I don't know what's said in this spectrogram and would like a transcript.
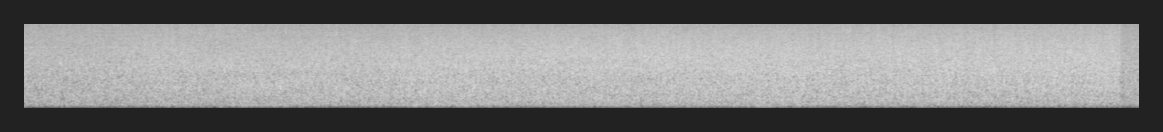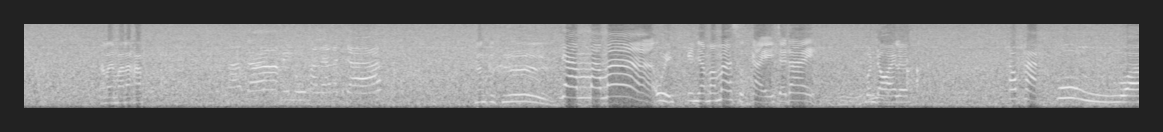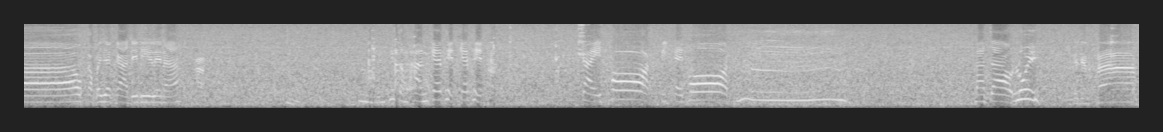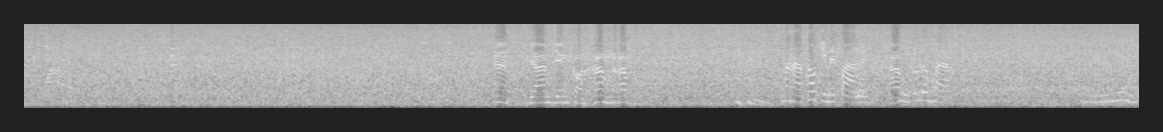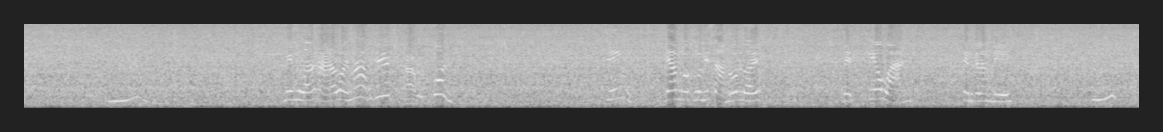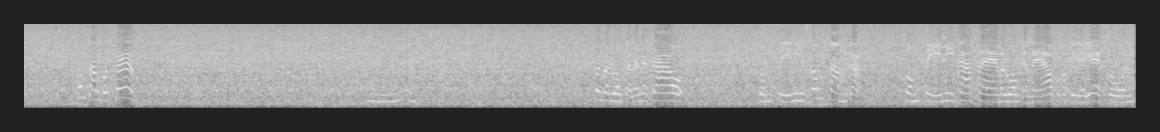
อะไรมาแล้วครับ มาจ้าเมนูมาแล้วนะจ๊ะนั่นก็คือยำมาม่า อุ้ยกินยำมาม่าสุดไก่ใจได้บนดอยเลยข้าวผัด กุ้ง ว้าว กับบรรยากาศดีๆเลยนะ ครับอืมที่สำคัญแก้เผ็ดแก้เผ็ด ไก่ทอด ปีกไก่ทอดอืมมาเจ้า ลุย ไปกันครับว้าวอะยามเย็นก่อนค่ำนะครับ มาหาข้าวกินในป่าเลยครับลุงก็เริ่มมาอืมอืม เมนูอาหารอร่อยมากพี่ครับข้นจริงยำก็คือมีสามรสเลยเผ็ดเปรี้ยวหวานเค็มกำลังดีอืมต้มตำก็แซ่บอืมคนมารวมกันแล้วนะเจ้า สมศรีมีส้มตำกับสมศรีมีกาแฟมารวมกันแล้ว ปกติจะแยกโซน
